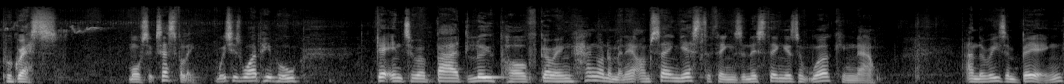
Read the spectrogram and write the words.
progress more successfully, which is why people get into a bad loop of going, hang on a minute, I'm saying yes to things and this thing isn't working now. And the reason being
